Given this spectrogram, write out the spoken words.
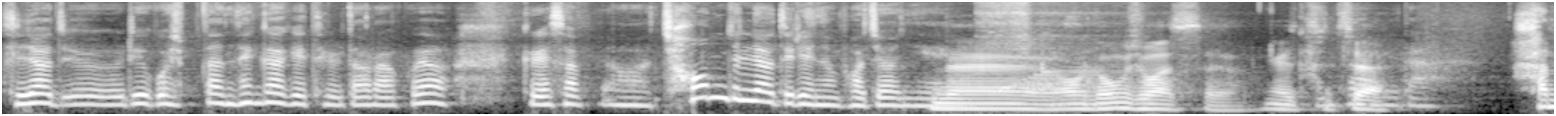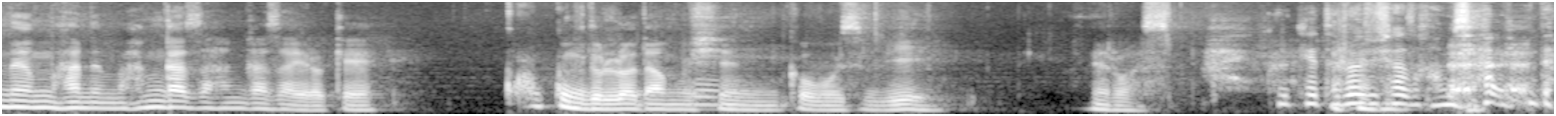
들려드리고 싶다는 생각이 들더라고요. 그래서 어, 처음 들려드리는 버전이에요. 네, 어, 너무 좋았어요. 이게 진짜 감사합니다. 한 음 한 음 한 가사 한 가사 이렇게 꾹꾹 눌러 담으신 네. 그 모습이 은혜로웠습니다. 그렇게 들어주셔서 감사합니다.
